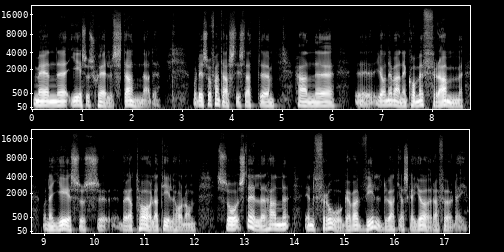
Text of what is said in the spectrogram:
Men eh, Jesus själv stannade. Och det är så fantastiskt att eh, han, eh, ja, när mannen kommer fram och när Jesus börjar tala till honom så ställer han en fråga, vad vill du att jag ska göra för dig?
